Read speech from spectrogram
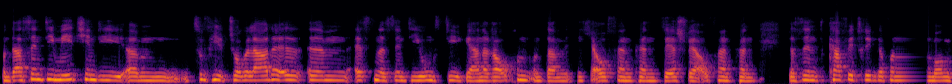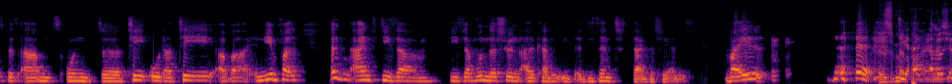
Und das sind die Mädchen, die ähm, zu viel Schokolade ähm, essen. Das sind die Jungs, die gerne rauchen und damit nicht aufhören können, sehr schwer aufhören können. Das sind Kaffeetrinker von morgens bis abends und äh, Tee oder Tee. Aber in jedem Fall irgendeins dieser, dieser wunderschönen Alkaloide, die sind da gefährlich. Weil das ist mir peinlich,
